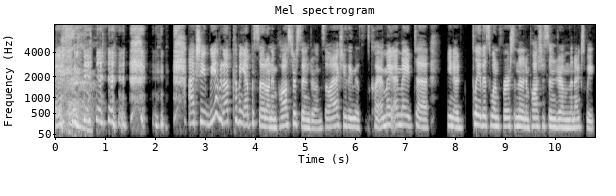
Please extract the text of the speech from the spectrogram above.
actually, we have an upcoming episode on imposter syndrome, so I actually think this is quite. I might, I might, uh, you know, play this one first and then imposter syndrome the next week.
